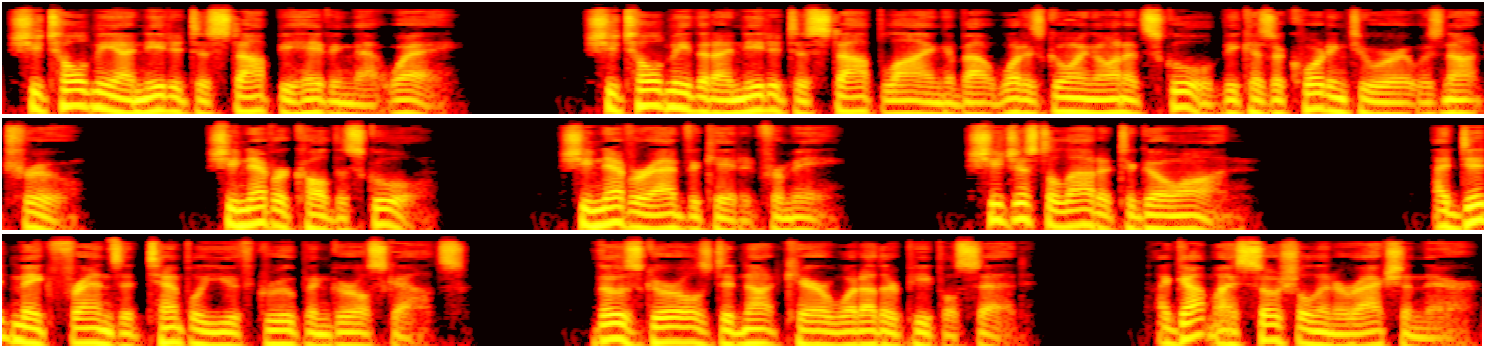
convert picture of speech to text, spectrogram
She told me I needed to stop behaving that way. She told me that I needed to stop lying about what is going on at school because according to her it was not true. She never called the school. She never advocated for me. She just allowed it to go on. I did make friends at Temple Youth Group and Girl Scouts. Those girls did not care what other people said. I got my social interaction there.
